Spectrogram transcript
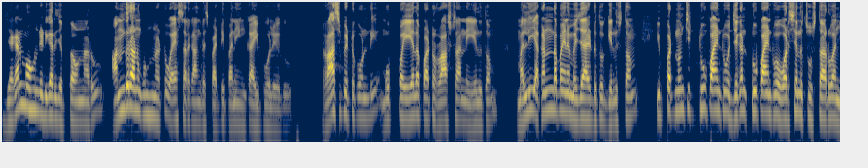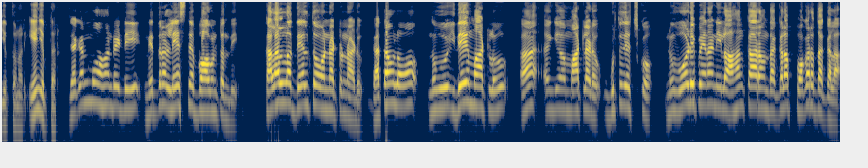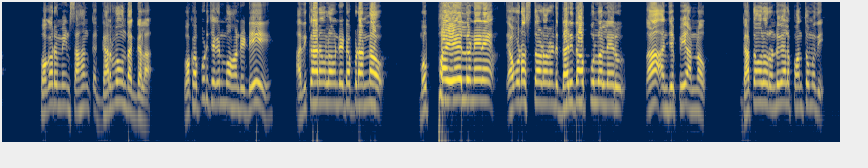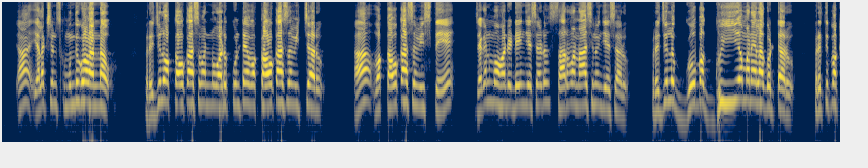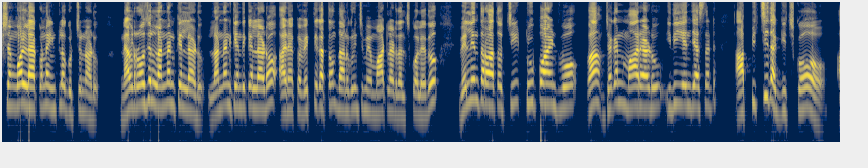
జగన్మోహన్ రెడ్డి గారు చెప్తా ఉన్నారు అందరూ అనుకుంటున్నట్టు వైఎస్ఆర్ కాంగ్రెస్ పార్టీ పని ఇంకా అయిపోలేదు. రాసి పెట్టుకోండి ముప్పై ఏళ్ళ పాటు రాష్ట్రాన్ని ఏలుతాం మళ్ళీ అఖండమైన మెజారిటీతో గెలుస్తాం. ఇప్పటి నుంచి two point O Jagan two point O version చూస్తారు అని చెప్తున్నారు. ఏం చెప్తారు? జగన్మోహన్ రెడ్డి నిద్ర లేస్తే బాగుంటుంది కలల్లో దేల్తో ఉన్నట్టున్నాడు. గతంలో నువ్వు ఇదే మాటలు మాట్లాడవు గుర్తు తెచ్చుకో. నువ్వు ఓడిపోయినా నీలో అహంకారం దగ్గల పొగరు దగ్గల పొగరు మీన్స్ అహంక గర్వం దగ్గల ఒకప్పుడు జగన్మోహన్ రెడ్డి అధికారంలో ఉండేటప్పుడు అన్నావు ముప్పై ఏళ్ళు నేనే ఎవడొస్తాడో అంటే దరిదాపుల్లో లేరు అని చెప్పి అన్నావు. గతంలో రెండు వేల పంతొమ్మిది ఎలక్షన్స్కి ముందు కూడా అన్నావు ప్రజలు ఒక్క అవకాశం అని నువ్వు అడుక్కుంటే ఒక్క అవకాశం ఇచ్చారు. ఒక్క అవకాశం ఇస్తే జగన్మోహన్ రెడ్డి ఏం చేశాడు? సర్వనాశనం చేశారు. ప్రజలు గోబ గుయ్యమనేలా కొట్టారు. ప్రతిపక్షం కూడా లేకుండా ఇంట్లో కూర్చున్నాడు. నెల రోజులు లండన్కి వెళ్ళాడు. లండన్కి ఎందుకు వెళ్ళాడో ఆయన యొక్క వ్యక్తిగతం దాని గురించి మేము మాట్లాడదలుచుకోలేదు. వెళ్ళిన తర్వాత వచ్చి టూ పాయింట్ ఓ జగన్ మారాడు. ఇది ఏం చేస్తాడంటే ఆ పిచ్చి తగ్గించుకో.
